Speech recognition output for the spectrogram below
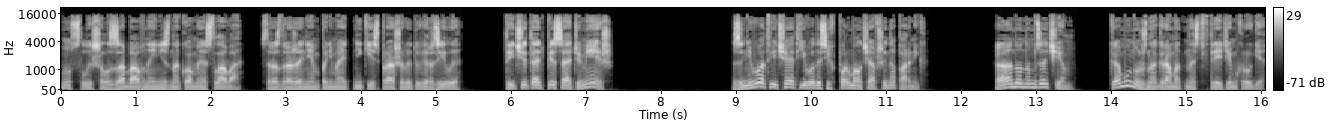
Услышал забавные незнакомые слова. С раздражением понимает Ники и спрашивает у Верзилы, «Ты читать-писать умеешь?» За него отвечает его до сих пор молчавший напарник. «А оно нам зачем? Кому нужна грамотность в третьем круге?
